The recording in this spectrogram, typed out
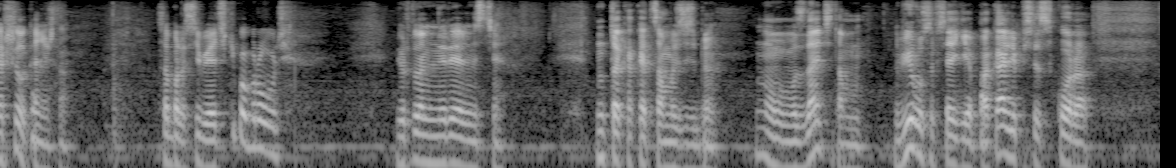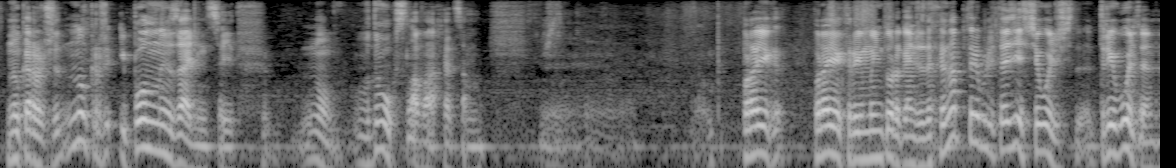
Я решил, конечно, собрать себе очки попробовать виртуальной реальности. Ну, так как это самое здесь, блин, ну, вы знаете, там вирусы всякие, апокалипсис скоро. Ну, короче, ну, короче, и полная задница. Ну, в двух словах это сам. Проект, проекторы и мониторы, конечно, до хрена потребуют, а здесь всего лишь 3 вольта,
